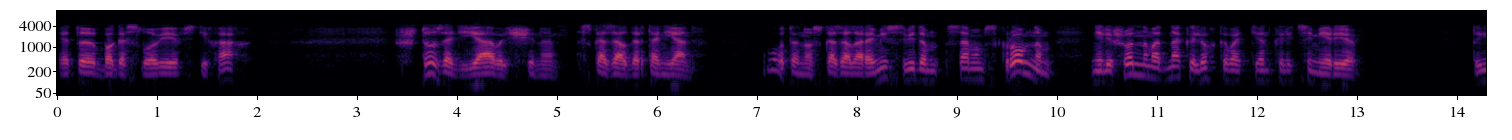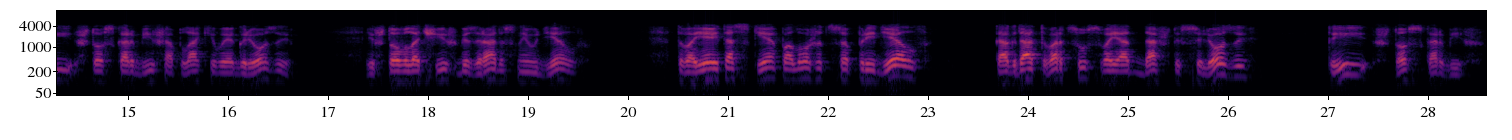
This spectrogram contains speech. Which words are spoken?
«Это богословие в стихах». «Что за дьявольщина?» — сказал Д'Артаньян. «Вот оно», — сказал Арамис с видом самым скромным, не лишенным, однако, легкого оттенка лицемерия. «Ты что скорбишь, оплакивая грезы, и что влачишь безрадостный удел? Твоей тоске положится предел, когда Творцу свои отдашь ты слезы, ты что скорбишь?»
